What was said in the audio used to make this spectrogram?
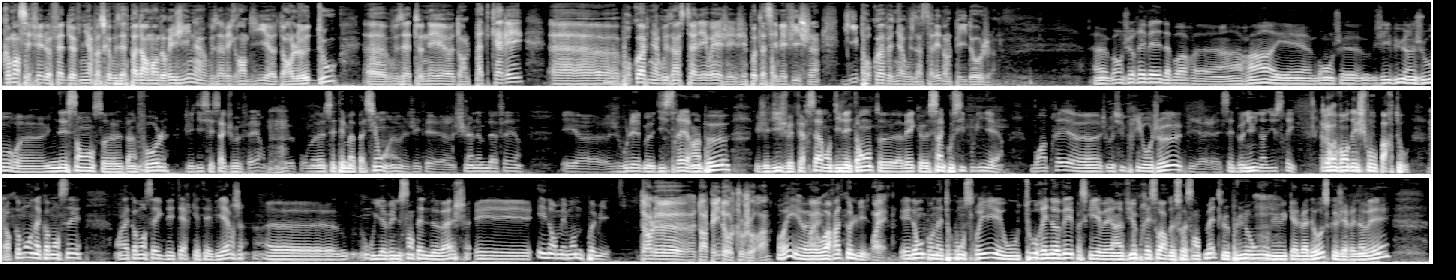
comment s'est fait le fait de venir Parce que vous n'êtes pas normand d'origine. Vous avez grandi euh, dans le Doubs. euh, vous êtes né euh, dans le Pas-de-Calais. Euh, pourquoi venir vous installer Oui, j'ai potassé mes fiches. hein. Guy, pourquoi venir vous installer dans le pays d'Auge Euh, bon, je rêvais d'avoir euh, un rat et euh, bon, je- j'ai vu un jour euh, une naissance euh, d'un foal. J'ai dit c'est ça que je veux faire. Mhm. euh, C'était ma passion. hein. J'étais, euh, je suis un homme d'affaires et euh, je voulais me distraire un peu. Et J'ai dit je vais faire ça en dilettante euh, avec euh, cinq ou six poulinières. Bon après, euh, je me suis pris au jeu et puis euh, c'est devenu une industrie. Alors- et on vend des chevaux partout. Alors comment on a commencé? On a commencé avec des terres qui étaient vierges, euh, où il y avait une centaine de vaches et énormément de pommiers. Dans le, dans le pays d'Auge, toujours. Hein Oui, euh, Ouais. au haras de Colville. Ouais. Et donc on a tout construit ou tout rénové parce qu'il y avait un vieux pressoir de 60 mètres, le plus long Mhm. du Calvados que j'ai rénové.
